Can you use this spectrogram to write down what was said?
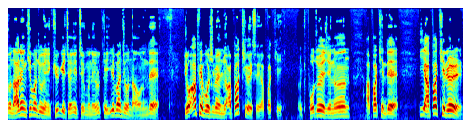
요 날은 기본적으로 규격이 정했기 때문에 이렇게 일반적으로 나오는데 요 앞에 보시면 요 앞바퀴가 있어요. 앞바퀴. 이렇게 보조해주는 앞바퀴인데 이 앞바퀴를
